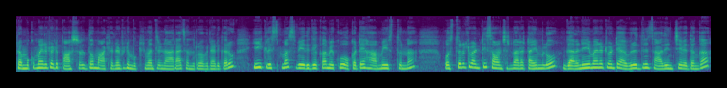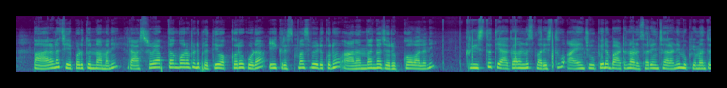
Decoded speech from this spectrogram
ప్రముఖమైనటువంటి పాస్టర్లతో మాట్లాడినటువంటి ముఖ్యమంత్రి నారా చంద్రబాబు నాయుడు గారు ఈ క్రిస్మస్ వేదికగా మీకు ఒకటే హామీ ఇస్తున్నా వస్తున్నటువంటి సంవత్సరాల టైంలో గణనీయమైనటువంటి అభివృద్ధిని సాధించే విధంగా పాలన చేపడుతున్నామని రాష్ట్ర వ్యాప్తంగా ఉన్నటువంటి ప్రతి ఒక్కరూ కూడా ఈ క్రిస్మస్ వేడుకను ఆనందంగా జరుపుకోవాలని క్రీస్తు త్యాగాలను స్మరిస్తూ ఆయన చూపిన బాటను అనుసరించాలని ముఖ్యమంత్రి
